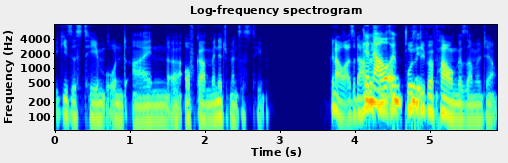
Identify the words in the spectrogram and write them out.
Wiki-System und ein äh, Aufgabenmanagementsystem. Genau, also da haben genau, wir schon sehr positive Erfahrungen gesammelt, ja.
